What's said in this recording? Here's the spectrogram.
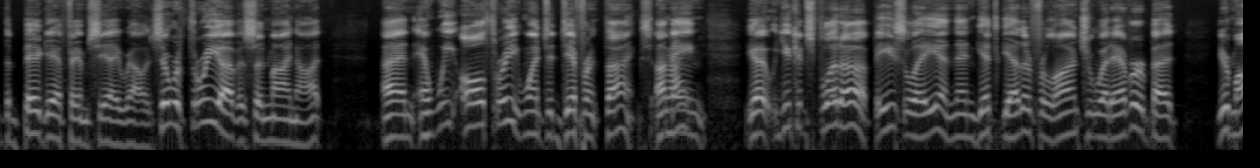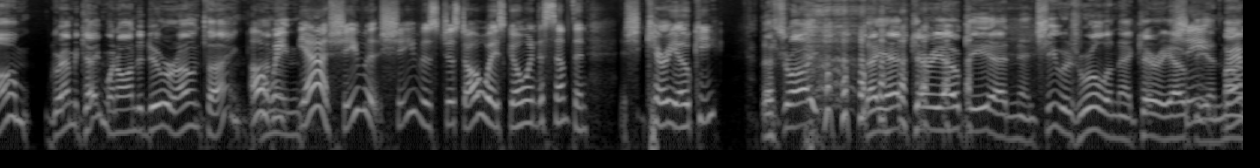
the big FMCA rallies. There were three of us in Minot, and and we all three went to different things. I Right. mean, yeah, you could split up easily and then get together for lunch or whatever, but. Your mom, Grandma Kay, went on to do her own thing. Oh, I we, mean, yeah, she was she was just always going to something. She, karaoke. That's right. they had karaoke, and, and she was ruling that karaoke She, in Grammy-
